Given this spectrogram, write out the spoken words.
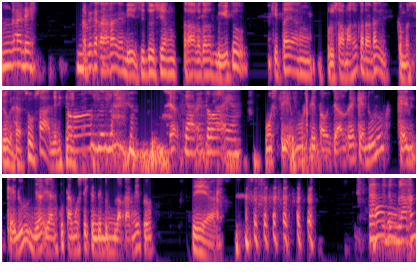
enggak deh Tapi kadang-kadang ya di institusi yang terlalu ketat begitu, kita yang berusaha masuk kadang-kadang gemes juga, susah jadi. Oh, susah. Ya, Gak ada ya. mesti mesti tahu jalur ya kayak dulu kayak kayak dulu ya yang kita mesti ke gedung belakang itu Iya. Ke gedung belakang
